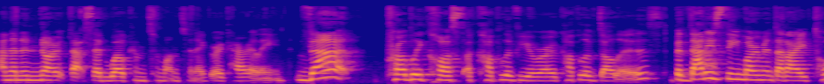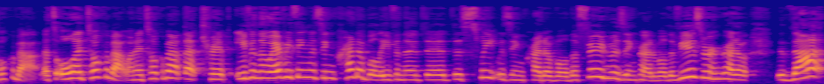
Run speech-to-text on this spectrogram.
and then a note that said welcome to Montenegro Caroline. That probably cost a couple of euro, a couple of dollars. But that is the moment that I talk about. That's all I talk about when I talk about that trip, even though everything was incredible, even though the, the suite was incredible, the food was incredible, the views were incredible. That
